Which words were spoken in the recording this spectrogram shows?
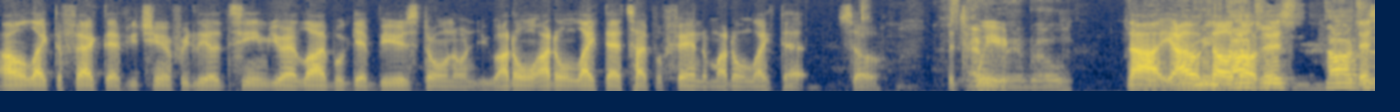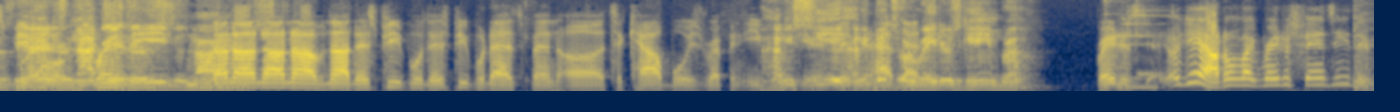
I don't like the fact that if you cheering for the other team you're at liable to get beers thrown on you. I don't I don't like that type of fandom. I don't like that. So it's weird. bro. Nah, Yeah, yeah, I I, mean, no, no, Dodgers, there's Dodgers, there's people- Raiders, It's not just the Eagles, no, no, no, no, no. There's people. There's people that's been uh to Cowboys repping Eagles. Have you seen? Have you been to a that- Raiders game, bro? Raiders? oh, Yeah, I don't like Raiders fans either.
